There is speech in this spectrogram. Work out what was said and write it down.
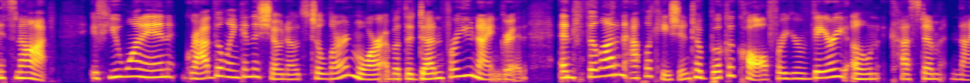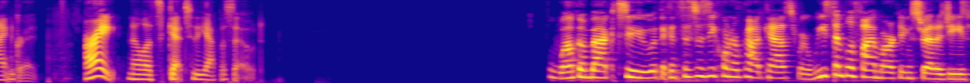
It's not. If you want in, grab the link in the show notes to learn more about the Done For You 9 Grid and fill out an application to book a call for your very own custom 9 Grid. All right, now let's get to the episode. Welcome back to the Consistency Corner podcast, where we simplify marketing strategies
